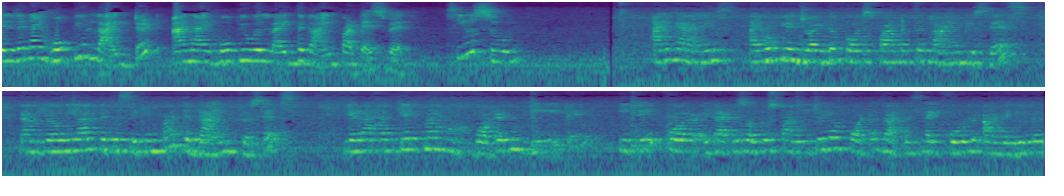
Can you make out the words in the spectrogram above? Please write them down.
Till then I hope you liked it and I hope you will like the dyeing part as well. See you soon. Hi guys, I hope you enjoyed the first part of the dyeing process. Now here we are with the second part, the dyeing process. Here I have kept my water to heat it, for that is almost 1 liter of water that is like 4 our regular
